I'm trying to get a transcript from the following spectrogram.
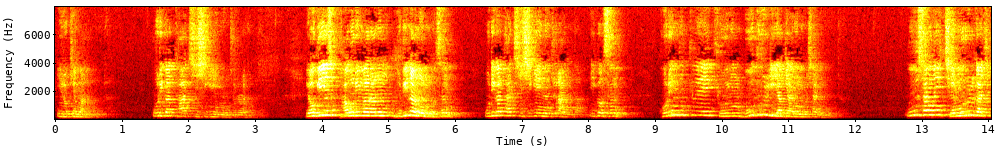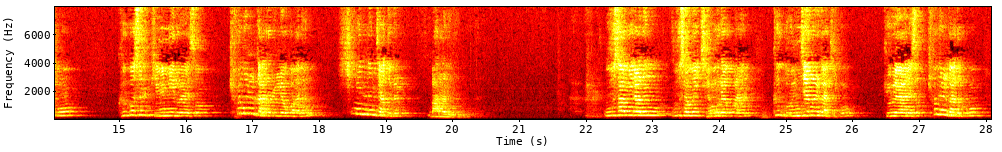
이렇게 말합니다. 우리가 다 지식이 있는 줄을 안다. 여기에서 바울이 말하는 우리라는 것은 우리가 다 지식이 있는 줄 안다. 이것은 고린도 교회의 교인 모두를 이야기하는 것이 아닙니다. 우상의 재물을 가지고 그것을 빌미로 해서 편을 가르려고 하는 힘 있는 자들을 말하는 겁니다. 우상이라는 우상의 재물에 관한 그 논쟁을 가지고 교회 안에서 편을 가르고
